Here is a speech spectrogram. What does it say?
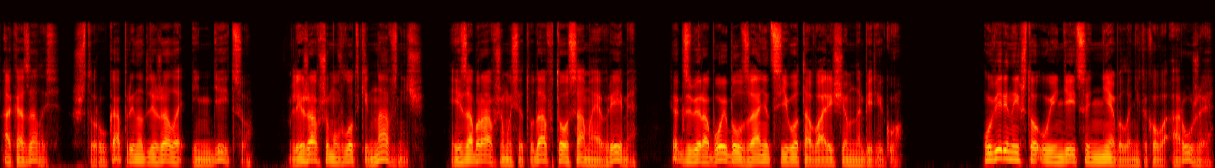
Оказалось, что рука принадлежала индейцу, лежавшему в лодке навзничь и забравшемуся туда в то самое время, как зверобой был занят с его товарищем на берегу. Уверенный, что у индейца не было никакого оружия,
